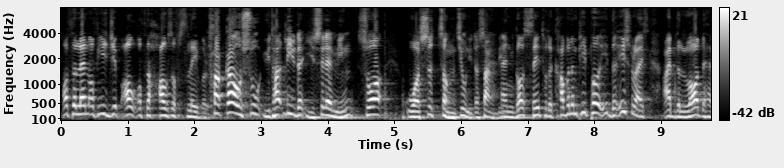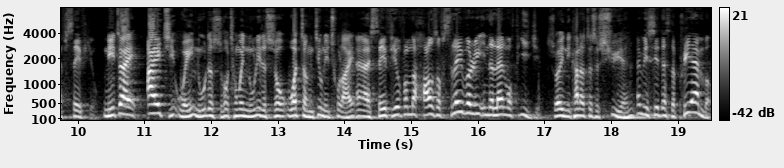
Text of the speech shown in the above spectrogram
of the land of Egypt, out of the house of slavery. 他告诉与他立约的以色列民说：“我是拯救你的上帝。And God said to the covenant people, the Israelites, I am the Lord that have saved you. 你在埃及为奴的时候，成为奴隶的时候，我拯救你出来。And I saved you from the house of slavery in the land of Egypt. 所以你看到这是序言。And we see that's the preamble.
